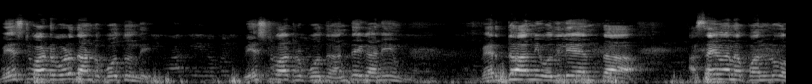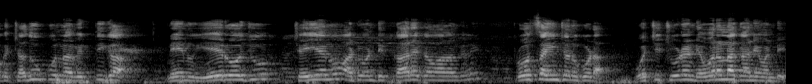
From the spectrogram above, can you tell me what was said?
వేస్ట్ వాటర్ కూడా దాంట్లో పోతుంది. వేస్ట్ వాటర్ పోతుంది. అంతేగాని వ్యర్థాన్ని వదిలేంత అసహ్యమైన పనులు ఒక చదువుకున్న వ్యక్తిగా నేను ఏ రోజు చెయ్యను అటువంటి కార్యక్రమాలని ప్రోత్సహించను కూడా. వచ్చి చూడండి ఎవరన్నా కానివ్వండి.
